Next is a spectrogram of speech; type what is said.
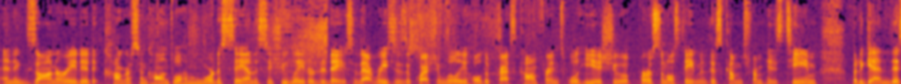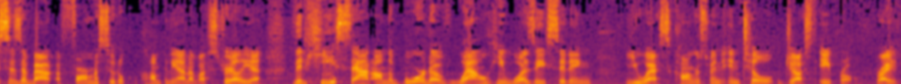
and exonerated. Congressman Collins will have more to say on this issue later today. So that raises a question will he hold a press conference? Will he issue a personal statement? This comes from his team. But again, this is about a pharmaceutical company out of Australia that he sat on the board of while he was a sitting U.S. congressman until just April, right?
